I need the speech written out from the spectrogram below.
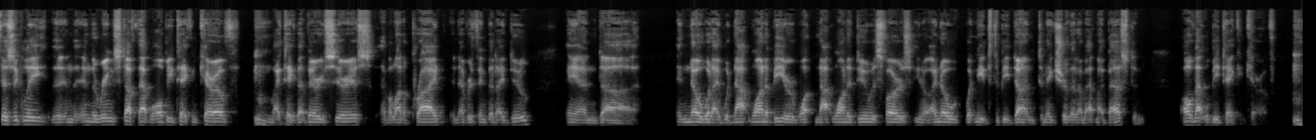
physically, in the, in the ring stuff, that will all be taken care of. I take that very serious. I have a lot of pride in everything that I do, and uh, and know what I would not want to be or what not want to do. As far as you know, I know what needs to be done to make sure that I'm at my best, and all that will be taken care of.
